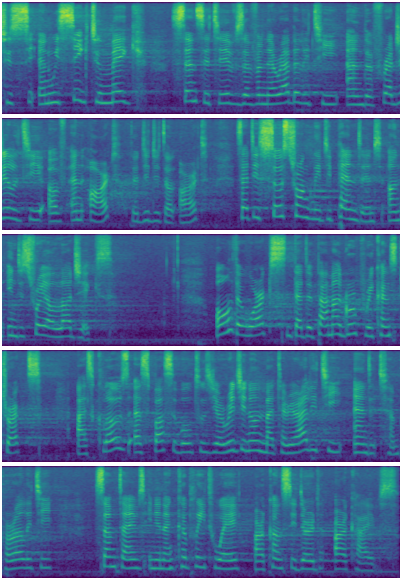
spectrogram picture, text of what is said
to see, and we seek to make sensitive the vulnerability and the fragility of an art, the digital art, that is so strongly dependent on industrial logics. All the works that the PAMAL group reconstructs as close as possible to the original materiality and temporality, sometimes in an incomplete way, are considered archives.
